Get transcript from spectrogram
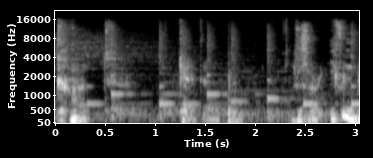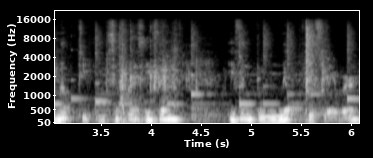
can't get them. I'm so sorry. Even milk tea, I'm surprised even even the milk tea flavor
